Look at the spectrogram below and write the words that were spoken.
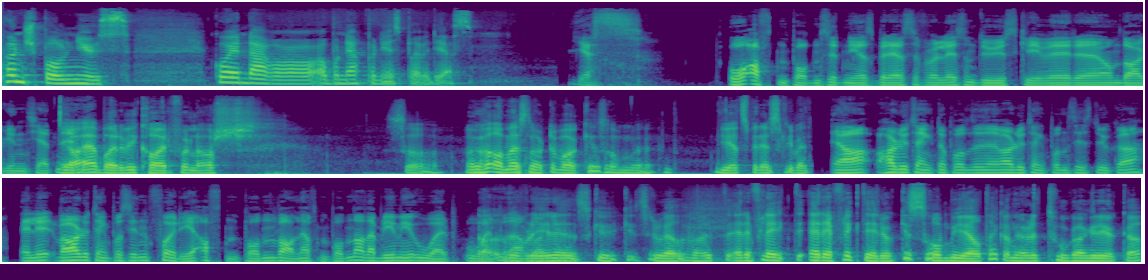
Punchbowl News. Gå inn der og abonner på nyhetsbrevet deres. Yes. Og Aftenpodden sitt nyhetsbrev, selvfølgelig, som du skriver eh, om dagen, Kjetil. Ja, jeg er bare vikar for Lars. Så han er snart tilbake som uh, nyhetsbrevskribent. Ja, har du tenkt noe på det, Hva har du tenkt på den siste uka? Eller hva har du tenkt på siden forrige Aftenpodden, vanlige Aftenpodden? da? Det blir mye OR, OR ja, på det. Blir, jeg, tror jeg, jeg, reflekter, jeg, reflekterer jo ikke så mye at jeg kan gjøre det to ganger i uka.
